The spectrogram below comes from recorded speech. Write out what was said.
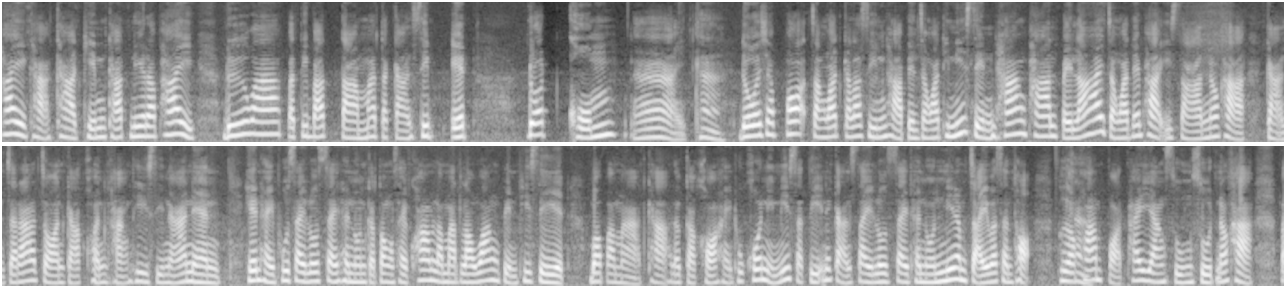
ภัยค่ะ ขาดเข็มขัดนิรภัย หรือว่าปฏิบัติตามมาตรการ 11 รถ ขมอ่าค่ะ โดยเฉพาะจังหวัดกาฬสินธุ์ค่ะ เป็นจังหวัดที่มีเส้นทางผ่านไปหลายจังหวัดในภาคอีสานเนาะค่ะ การจราจรกับค่อนข้างที่สีหนาแน่นเห็นให้ผู้ใช้รถใช้ถนนก็ต้องใช้ความระมัดระวังเป็นพิเศษบ่ประมาทค่ะ แล้วก็ขอให้ทุกคนนี่มีสติในการใส่รถใส่ถนนมีน้ำใจว่าสันเถาะเพื่อค่ะความปลอดภัยอย่างสูงสุดเนาะค่ะ ไป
